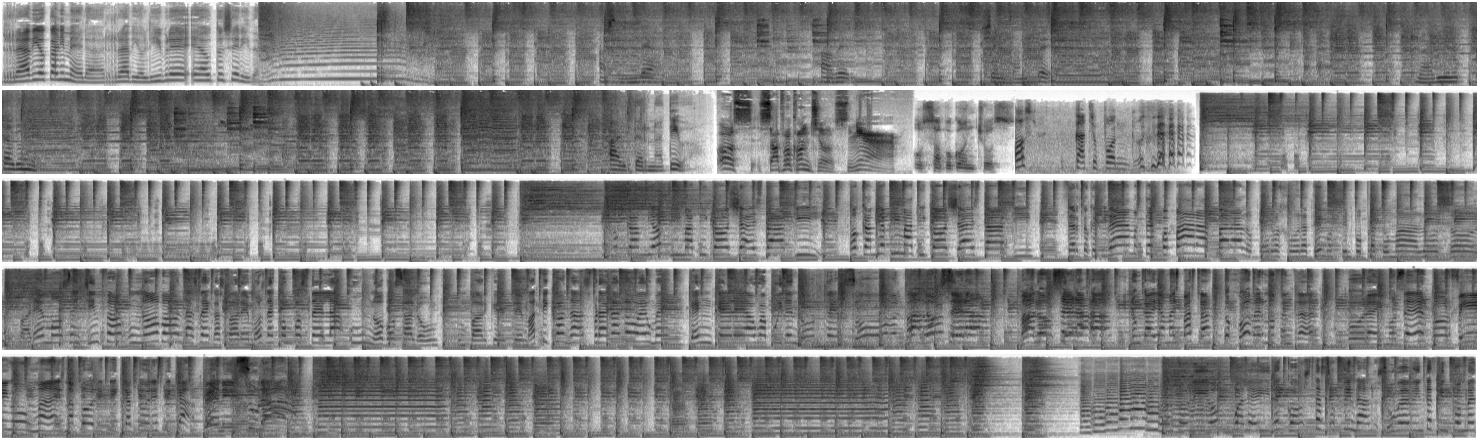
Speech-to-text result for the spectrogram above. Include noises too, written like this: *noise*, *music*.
Radio Calimera, radio libre e autoserida. Asamblea. A ver. Sen cancer. Radio Calimera. Alternativa. Os sapoconchos, ña. Os sapoconchos. Os cachopondos. O cambio climático xa está aquí O cambio climático xa está aquí Certo que tivemos tempo para agora temos tempo para tomar o sol. Faremos en Xinzo un novo Las Vegas. Faremos de Compostela un novo salón. Un parque temático nas Fraga do Eume Quen quere agua puiden do ter sol. Malo será, malo será. Non caía máis pasta do goberno central. Agora imos ser por fin un máis Na política turística peninsular.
